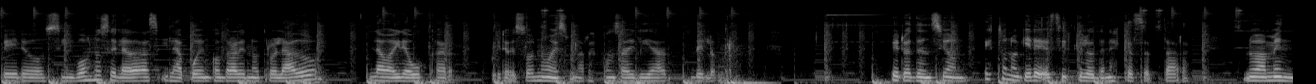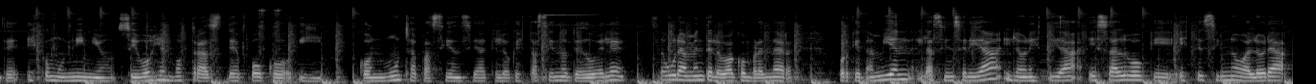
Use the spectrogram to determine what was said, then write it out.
Pero si vos no se la das y la puede encontrar en otro lado, la va a ir a buscar. Pero eso no es una responsabilidad del otro. Pero atención, esto no quiere decir que lo tenés que aceptar. Nuevamente, es como un niño. Si vos les mostrás de a poco y con mucha paciencia que lo que está haciendo te duele, seguramente lo va a comprender. Porque también la sinceridad y la honestidad es algo que este signo valora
